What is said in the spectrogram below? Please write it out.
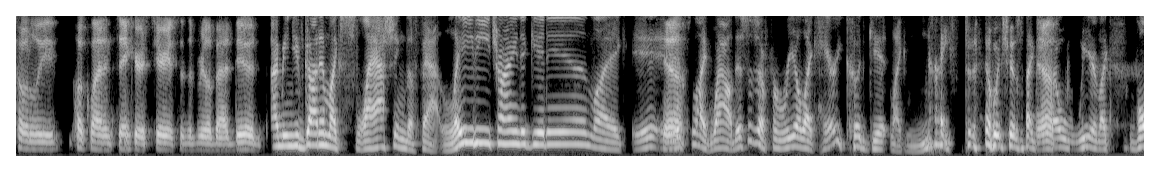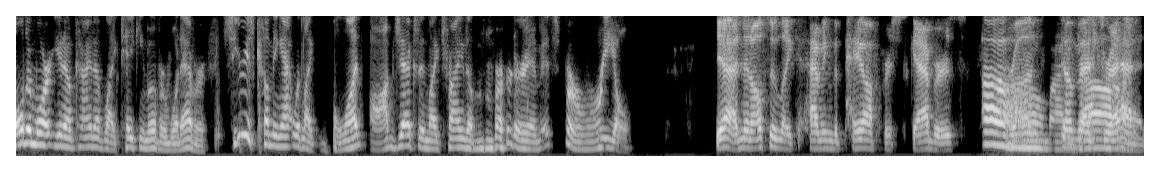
totally hook, line, and sinker. Sirius is a real bad dude. I mean, you've got him like slashing the fat lady trying to get in. Like it, yeah. it's like, wow, this is a for real. Like Harry could get like knifed, which is like yeah. so weird. Like Voldemort, you know, kind of like taking over whatever. Sirius coming out with like blunt objects and like trying to murder him. It's for real. Yeah, and then also like having the payoff for Scabbers, oh, Ron's dumbass rat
